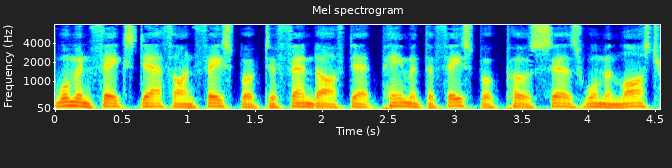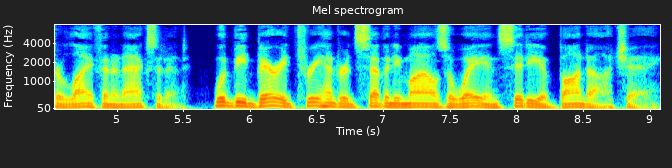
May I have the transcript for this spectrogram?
Woman fakes death on Facebook to fend off debt payment. The Facebook post says woman lost her life in an accident, would be buried 370 miles away in city of Banda Aceh.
